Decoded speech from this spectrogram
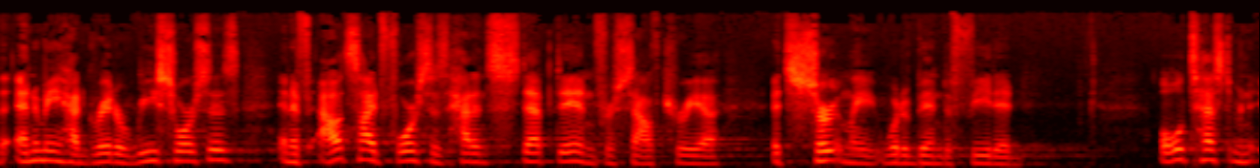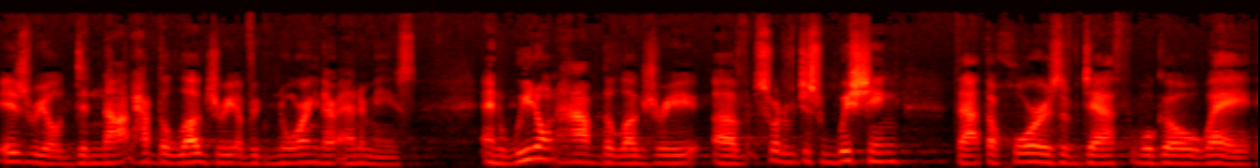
the enemy had greater resources, and if outside forces hadn't stepped in for South Korea, it certainly would have been defeated. Old Testament Israel did not have the luxury of ignoring their enemies, and we don't have the luxury of sort of just wishing that the horrors of death will go away.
